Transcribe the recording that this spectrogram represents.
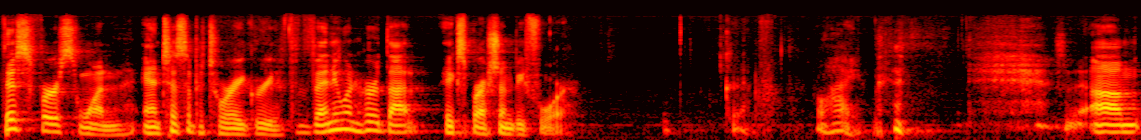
This first one, anticipatory grief, have anyone heard that expression before? Okay. Oh, hi. Um,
